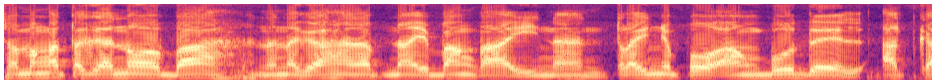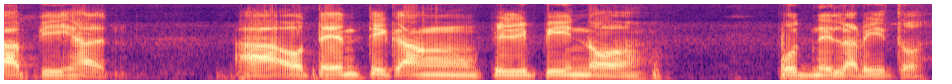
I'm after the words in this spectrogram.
Sa mga taga Nova na naghahanap ng ibang kainan, try nyo po ang Budel at Kapihan. Ah, authentic ang Filipino food nila rito.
